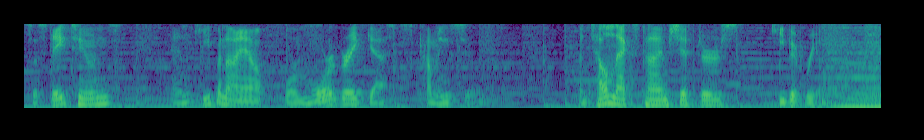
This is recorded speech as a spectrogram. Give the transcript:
So stay tuned and keep an eye out for more great guests coming soon. Until next time, shifters, keep it real.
